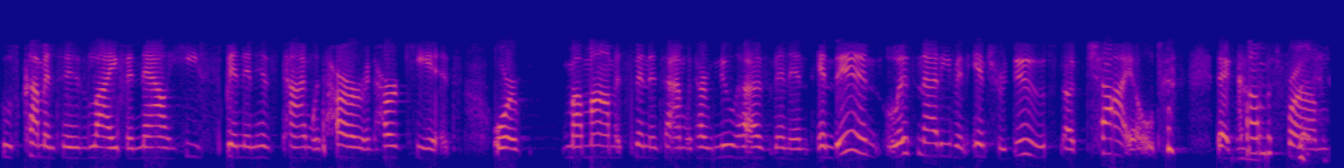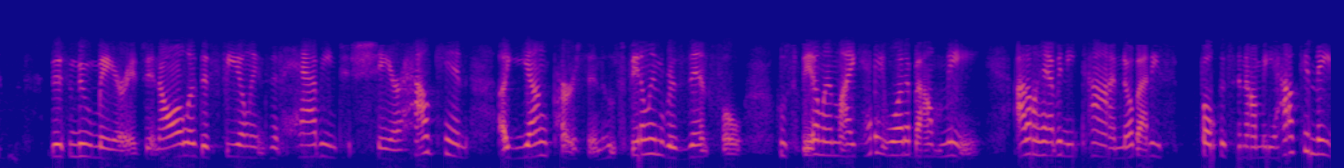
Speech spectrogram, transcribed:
who's come into his life and now he's spending his time with her and her kids or my mom is spending time with her new husband and and then let's not even introduce a child that comes from this new marriage and all of the feelings of having to share how can a young person who's feeling resentful who's feeling like hey what about me i don't have any time nobody's focusing on me. How can they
